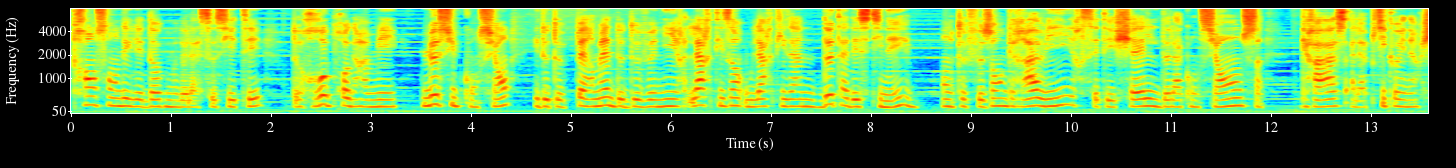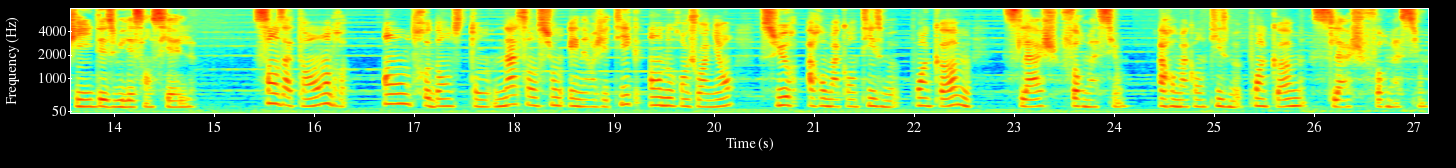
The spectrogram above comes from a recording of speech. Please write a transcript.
transcender les dogmes de la société, de reprogrammer le subconscient et de te permettre de devenir l'artisan ou l'artisane de ta destinée en te faisant gravir cette échelle de la conscience grâce à la psychoénergie des huiles essentielles. Sans attendre, entre dans ton ascension énergétique en nous rejoignant sur aromacantisme.com slash formation. aromacantisme.com slash formation.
